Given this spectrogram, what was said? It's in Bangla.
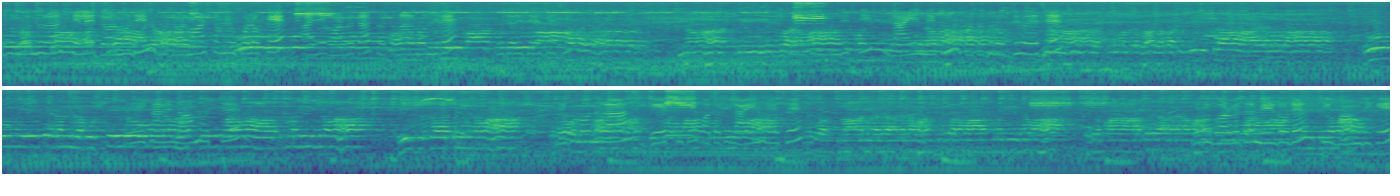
দেখুন বন্ধুরা ছেলের জন্মদিন ও জন্মাষ্টমী উপলক্ষে আজ এই গর্বেতা সত্যনারায়ণ মন্দিরে পুজো দিতে এসেছি। লাইন দেখুন কত দূর অবধি হয়েছে। এইখানে নাম হচ্ছে দেখুন বন্ধুরা গেট থেকে কতটি লাইন হয়েছে এটি গড়বেতার মেন রোডের ঠিক বাম দিকে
